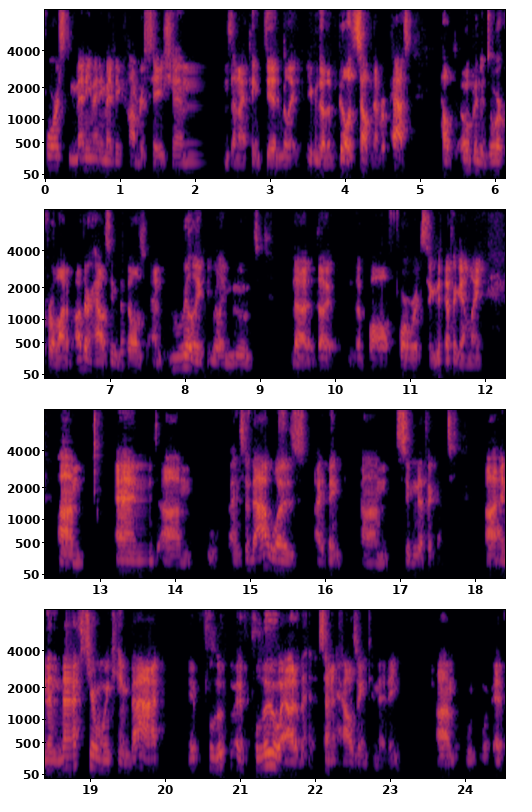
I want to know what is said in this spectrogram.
forced many, many, many conversations, and I think did really, even though the bill itself never passed, helped open the door for a lot of other housing bills and really, really moved the, the, the ball forward significantly. Um, and, um, and so that was, I think, um, significant. Uh, and then the next year when we came back, it flew, it flew out of the Senate Housing Committee. Um, it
